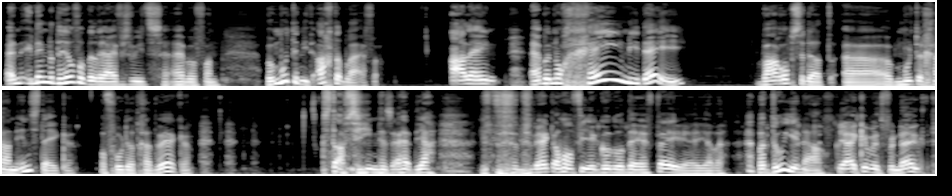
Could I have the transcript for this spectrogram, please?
En ik denk dat heel veel bedrijven zoiets hebben van, we moeten niet achterblijven. Alleen hebben nog geen idee waarop ze dat moeten gaan insteken. Of hoe dat gaat werken. Stap zien, dus, ja, het werkt allemaal via Google DFP, eh, Jelle. Wat doe je nou? Ja, ik heb het verneukt.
